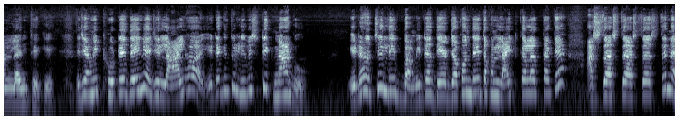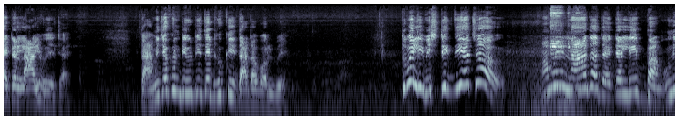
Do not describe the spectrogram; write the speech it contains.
অনলাইন থেকে। এই যে আমি ঠোঁটে দেই না যে লাল হয়, এটা কিন্তু লিপস্টিক না গো। এটা হচ্ছে লিপ বাম এটা দে যখন দেই তখন লাইট কালার থাকে, আস্তে আস্তে আস্তে আস্তে না এটা লাল হয়ে যায়। তা আমি যখন ডিউটিতে ঢুকি, দাদা বলবে, তুমি লিপস্টিক দিয়েছ? আমি না দাদা, এটা লিপ বাম উনি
